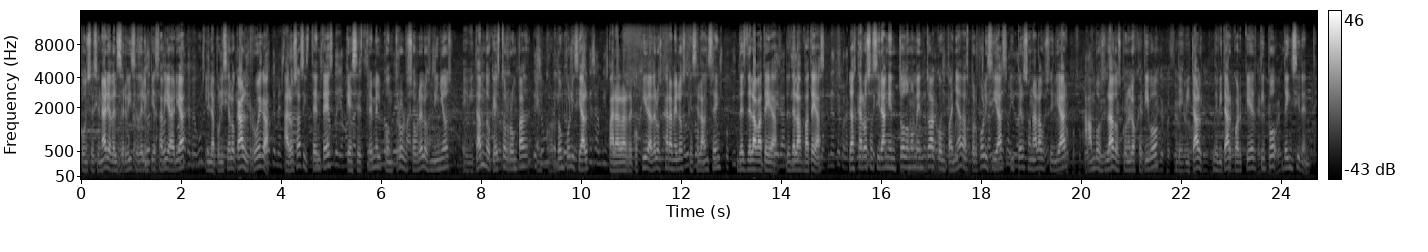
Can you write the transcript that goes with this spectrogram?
concesionaria del servicio de limpieza viaria, y la policía local ruega a los asistentes que se extreme el control sobre los niños, evitando que estos rompan el cordón policial para la recogida de los caramelos que se lancen desde, las bateas. Las carrozas irán en todo momento acompañadas por policías y personal auxiliar a ambos lados con el objetivo de evitar, cualquier tipo de incidente.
